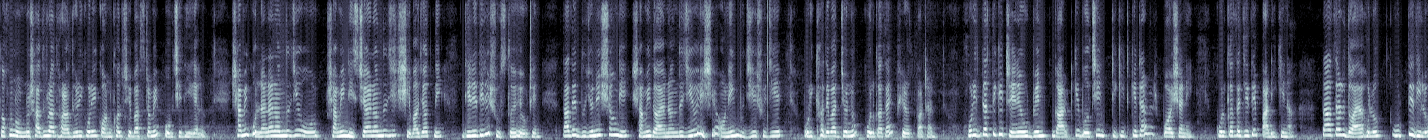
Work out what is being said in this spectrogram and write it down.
তখন অন্য সাধুরা ধরাধরি করে কনখল সেবাশ্রমে পৌঁছে দিয়ে গেল। স্বামী কল্যাণানন্দজি ও স্বামী নিশ্চয়ানন্দজির সেবা যত্নে ধীরে ধীরে সুস্থ হয়ে ওঠেন। তাদের দুজনের সঙ্গে স্বামী দয়ানন্দজিও এসে অনেক বুঝিয়ে সুঝিয়ে পরীক্ষা দেওয়ার জন্য কলকাতায় ফেরত পাঠান। হরিদ্বার থেকে ট্রেনে উঠবেন। গার্ডকে বলছেন, টিকিট কেটার পয়সা নেই। কলকাতা যেতে পারি কি না? তা তার দয়া হলো, উঠতে দিল,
